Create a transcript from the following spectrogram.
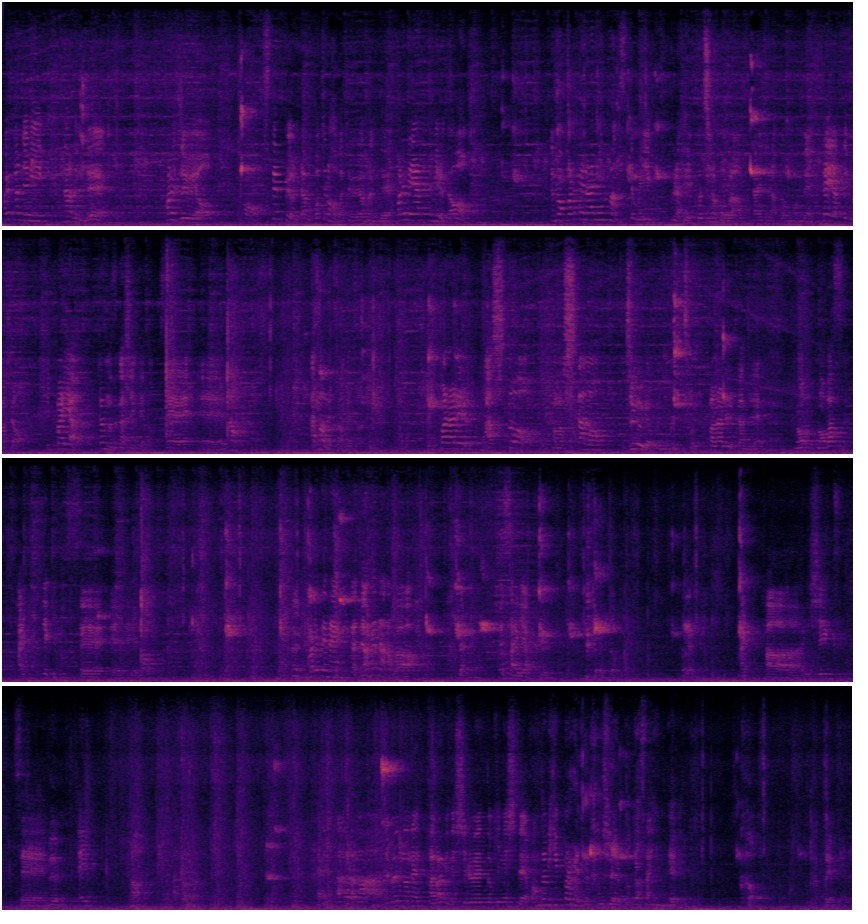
ういう感じになるんでこれ重要もうステップより多分こっちの方が重要なん。でこれでやってみるとでもこれでランニングマンつってもいいぐらいこっちの方が大事だと思うんででやってみましょう。引っ張り合う。ちょっと難しいけど。せーのあそうですそうです。引っ張られる足とこの下の重力にグッと引っ張られる感じで。の伸ばすはい。できますせーの、うん、これでねダメなのが最悪えっとこれはいはいシックス。セブンエイああとだからまあ自分のね鏡でシルエット気にして本当に引っ張られてる感じでやるとダサいんでこうかっこよくやる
